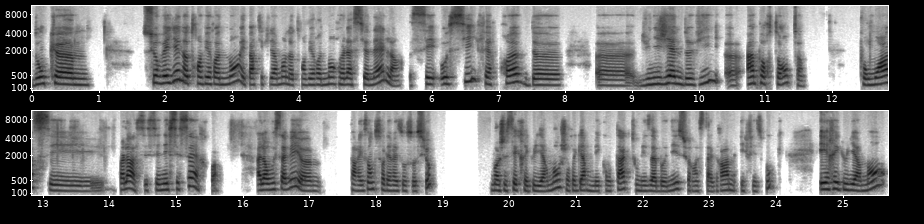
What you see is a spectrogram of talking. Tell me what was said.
Donc, Surveiller notre environnement et particulièrement notre environnement relationnel, c'est aussi faire preuve euh, d'une hygiène de vie euh, importante. Pour moi, c'est voilà, c'est nécessaire. Quoi. Alors, vous savez, euh, par exemple, sur les réseaux sociaux, moi, je sais que régulièrement, je regarde mes contacts ou mes abonnés sur Instagram et Facebook. Et régulièrement,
